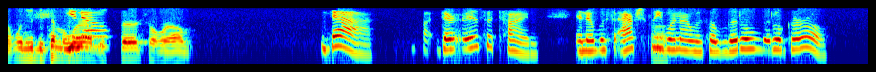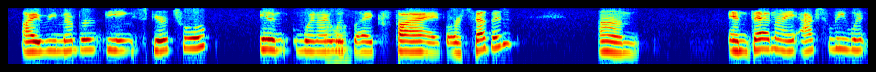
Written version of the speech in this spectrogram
when you became aware You of the spiritual realm. Yeah, there is a time, and it was actually Uh. when I was a little little girl. I remember being spiritual, in when I was Uh-huh. like five or seven, um, and then I actually went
